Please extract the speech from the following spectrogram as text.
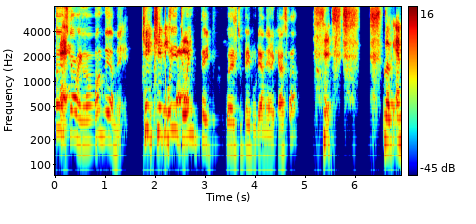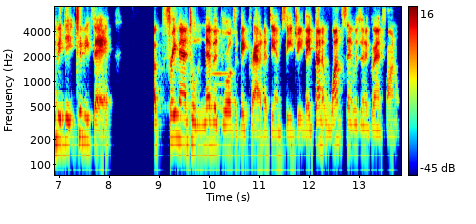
be is fair, going on down there? to, to be What are you fair, doing people, to people down there at Casper? Look, MVD, to be fair, a Fremantle never draws a big crowd at the MCG. They've done it once and it was in a grand final.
